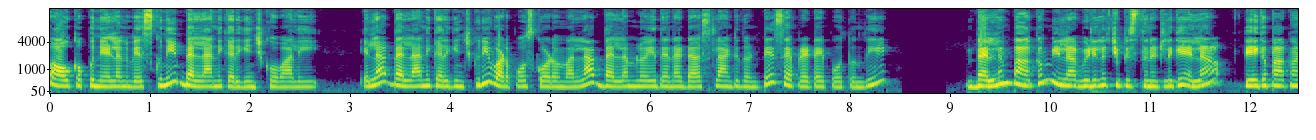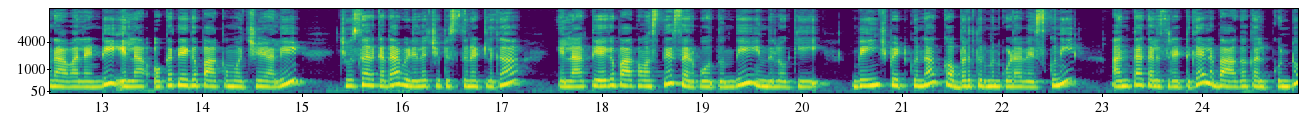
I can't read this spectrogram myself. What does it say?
పావు కప్పు నీళ్ళను వేసుకుని బెల్లాన్ని కరిగించుకోవాలి. ఇలా బెల్లాన్ని కరిగించుకుని వడపోసుకోవడం వల్ల బెల్లంలో ఏదైనా డస్ట్ లాంటిది ఉంటే సెపరేట్ అయిపోతుంది. బెల్లం పాకం ఇలా విడిలో చూపిస్తున్నట్లుగా ఇలా తీగ పాకం రావాలండి? ఇలా ఒక తీగ పాకం వచ్చేయాలి. చూసారు కదా విడిలో చూపిస్తున్నట్లుగా ఇలా తీగ పాకం వస్తే సరిపోతుంది. ఇందులోకి వేయించి పెట్టుకున్న కొబ్బరి తురుమును కూడా వేసుకుని అంతా కలిసినట్టుగా ఇలా బాగా కలుపుకుంటూ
